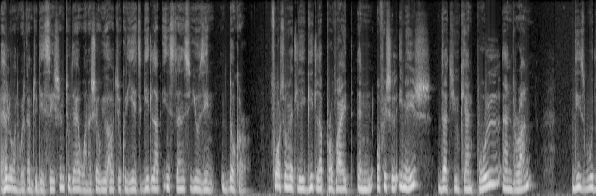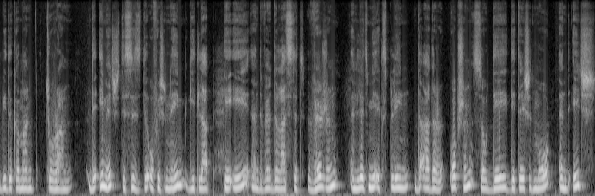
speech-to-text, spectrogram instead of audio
Hello and welcome to this session. Today I want to show you how to create GitLab instance using Docker. Fortunately, GitLab provide an official image that you can pull and run. This would be the command to run the image. This is the official name, GitLab EE, and the, last version. And let me explain the other options. So they detached mode and H,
